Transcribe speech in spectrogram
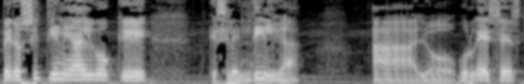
pero sí tiene algo que, que se le endilga a los burgueses,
